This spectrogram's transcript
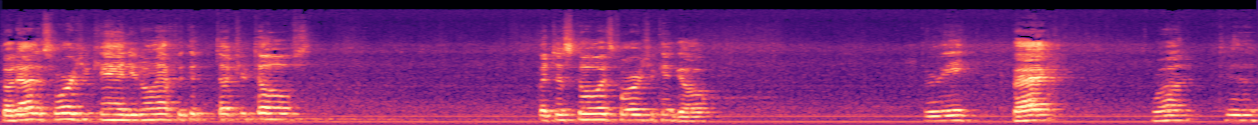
Go down as far as you can. You don't have to get, touch your toes. But just go as far as you can go. Three, back. One, two,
